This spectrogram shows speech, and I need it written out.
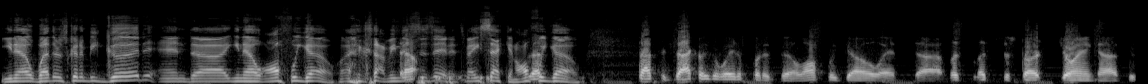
You know, weather's going to be good, and uh, you know, off we go. I mean, this Yeah. is it. It's May second. Off That- we go. That's exactly the way to put it, Bill. Off we go, and uh, let's let's just start enjoying uh, the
